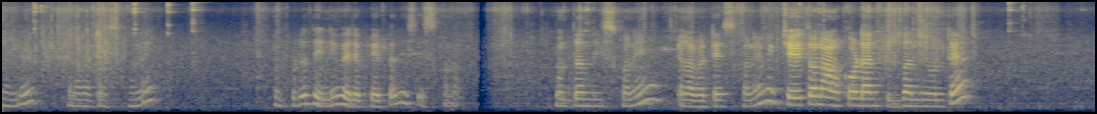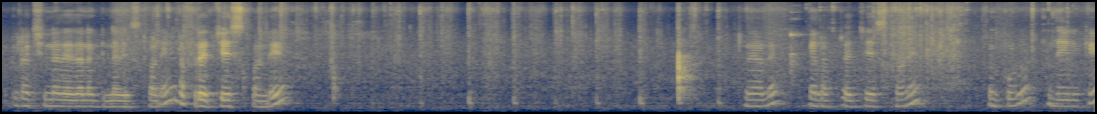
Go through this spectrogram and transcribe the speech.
అండి ఇలా ఇప్పుడు దీన్ని వేరే ప్లేట్లో తీసేసుకున్నాం. ముద్దను తీసుకొని ఇలా పెట్టేసుకొని మీకు చేతితో అనుకోవడానికి ఇబ్బంది ఉంటే ఇలా చిన్నది ఏదైనా గిన్నె తీసుకొని ఇలా ఫ్రెష్ చేసుకోండి. ఇలా ఫ్రెష్ చేసుకొని ఇప్పుడు దీనికి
